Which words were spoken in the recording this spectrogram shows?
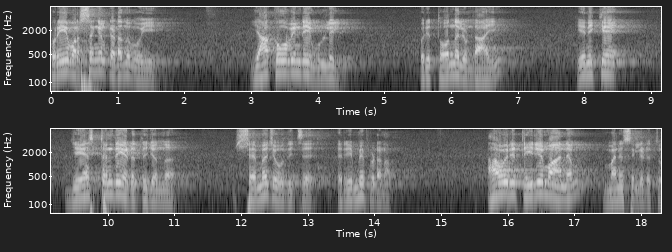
കുറേ വർഷങ്ങൾ കടന്നുപോയി. യാക്കോവിന്റെ ഉള്ളിൽ ഒരു തോന്നലുണ്ടായി. എനിക്ക് ജ്യേഷ്ഠന്റെ അടുത്ത് ചെന്ന് ക്ഷമ ചോദിച്ച് രമ്യപ്പെടണം. ആ ഒരു തീരുമാനം മനസ്സിലെടുത്തു.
